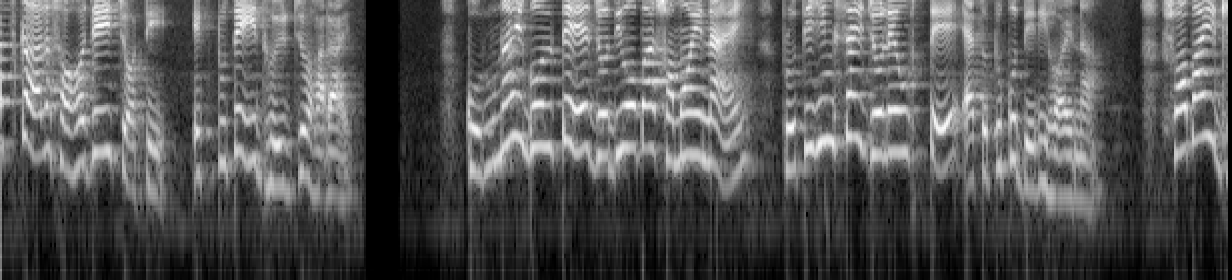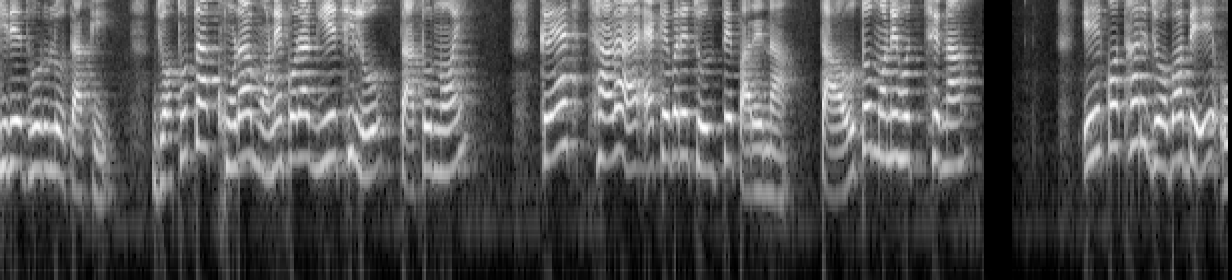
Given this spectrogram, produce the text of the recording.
আজকাল সহজেই চটে, একটুতেই ধৈর্য হারায়। করুণায় গলতে যদিও বা সময় নেয়, প্রতিহিংসায় জ্বলে উঠতে এতটুকু দেরি হয় না। সবাই ঘিরে ধরল তাকে, যতটা খোঁড়া মনে করা গিয়েছিল তা তো নয়। ক্র্যাচ ছাড়া একেবারে চলতে পারে না, তাও তো মনে হচ্ছে না। এ কথার জবাবে ও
